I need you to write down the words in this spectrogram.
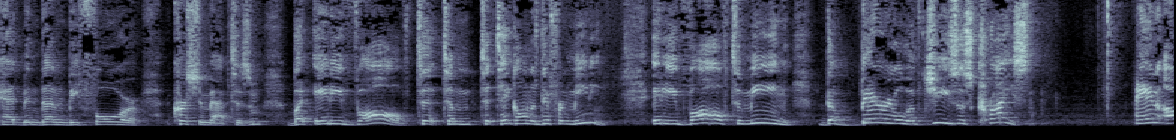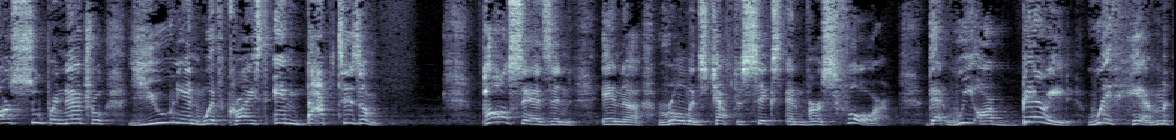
had been done before Christian baptism, but it evolved to, to, to take on a different meaning. It evolved to mean the burial of Jesus Christ and our supernatural union with Christ in baptism. Paul says in, in uh, Romans chapter 6 and verse 4 that we are buried with him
